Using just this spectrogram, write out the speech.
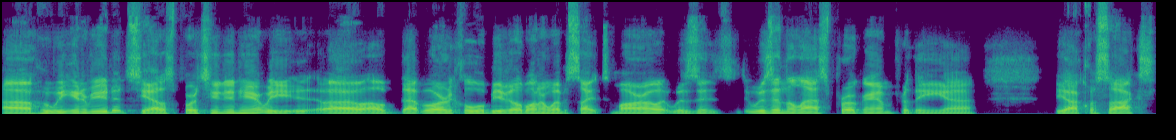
uh, who we interviewed at Seattle Sports Union here. We uh, that article will be available on our website tomorrow. It was it was in the last program for the uh, the Aqua Sox.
